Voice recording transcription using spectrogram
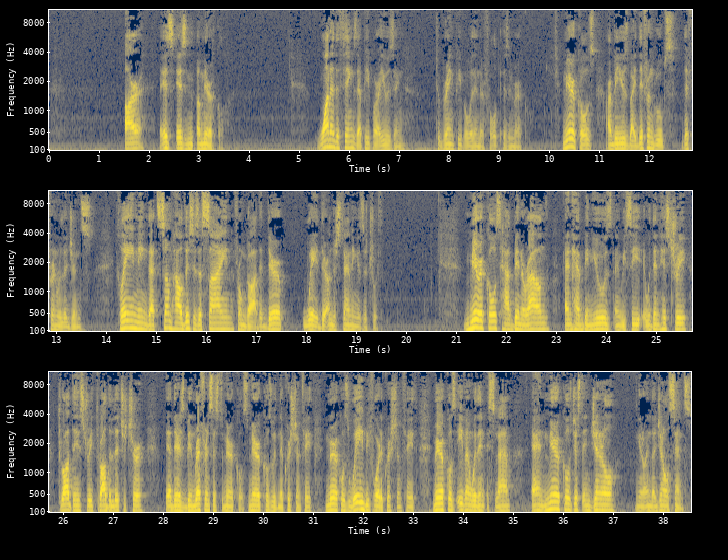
are is is a miracle. One of the things that people are using to bring people within their fold is a miracle. Miracles are being used by different groups, different religions, claiming that somehow this is a sign from God, that their way, their understanding is the truth. Miracles have been around and have been used, and we see within history, throughout the history, throughout the literature, there's been references to miracles. Miracles within the Christian faith, miracles way before the Christian faith, miracles even within Islam, and miracles just in general, you know, in the general sense.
